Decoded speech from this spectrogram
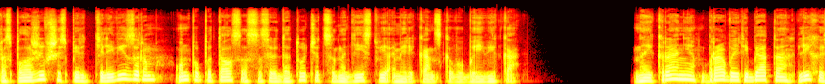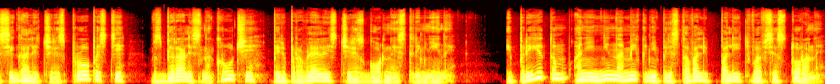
Расположившись перед телевизором, он попытался сосредоточиться на действии американского боевика. На экране бравые ребята лихо сигали через пропасти, взбирались на круче, переправлялись через горные стремнины. И при этом они ни на миг не переставали палить во все стороны.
